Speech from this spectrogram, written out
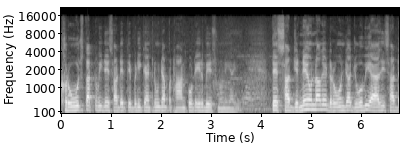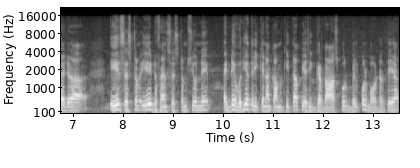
ਖਰੋਜ ਤੱਕ ਵੀ ਜੇ ਸਾਡੇ ਤਿਬੜੀ ਕੈਂਟ ਨੂੰ ਜਾਂ ਪਠਾਨਕੋਟ 에ਅਰ ਨੂੰ ਨਹੀਂ ਆਈ। ਤੇ ਸਾ, ਜਿੰਨੇ ਉਹਨਾਂ ਦੇ ਡਰੋਨ ਜਾਂ ਜੋ ਵੀ ਆਇਆ ਸੀ, ਸਾਡਾ ਜਿਹੜਾ air system air defence system ਸੀ, ਉਹਨੇ ਐਡੇ ਵਧੀਆ ਤਰੀਕੇ ਨਾਲ ਕੰਮ ਕੀਤਾ ਵੀ ਅਸੀਂ ਗੁਰਦਾਸਪੁਰ ਬਿਲਕੁਲ ਬਾਰਡਰ ਤੇ ਆ।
